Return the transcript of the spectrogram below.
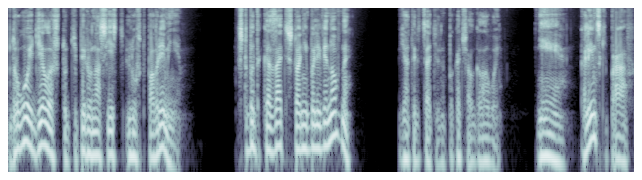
«Другое дело, что теперь у нас есть люфт по времени». «Чтобы доказать, что они были виновны?» Я отрицательно покачал головой. «Не, Калинский прав.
